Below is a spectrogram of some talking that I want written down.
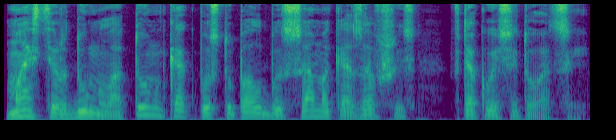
мастер думал о том, как поступал бы сам, оказавшись в такой ситуации.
